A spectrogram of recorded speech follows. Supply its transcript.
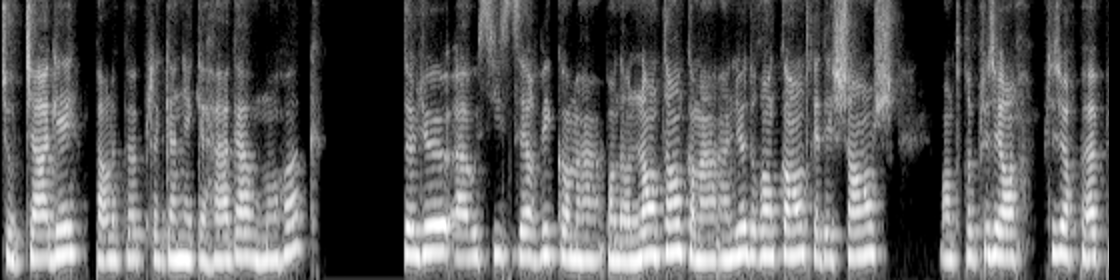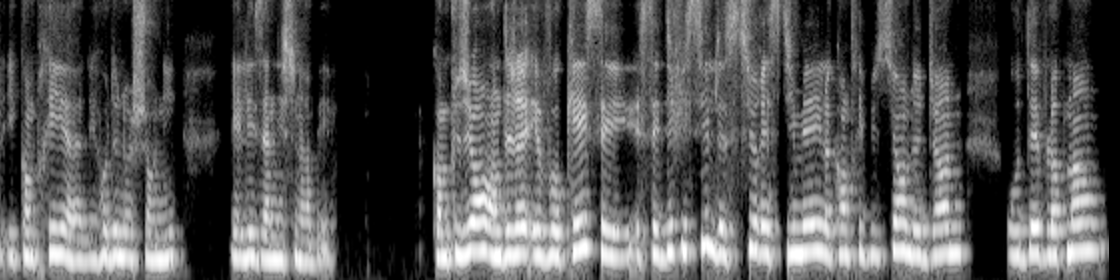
Tiohtià:ke par le peuple Kanien'kehá:ka ou Mohawk. Ce lieu a aussi servi comme un, pendant longtemps comme un, un lieu de rencontre et d'échange entre plusieurs, plusieurs peuples, y compris euh, les Haudenosaunee et les Anishinaabe. Comme plusieurs ont déjà évoqué, c'est difficile de surestimer la contribution de John au développement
